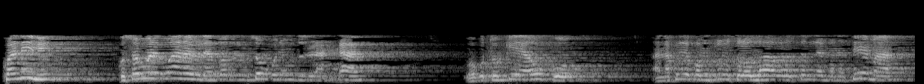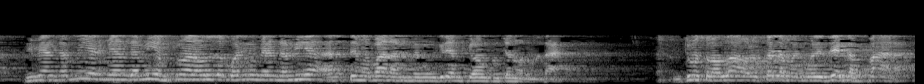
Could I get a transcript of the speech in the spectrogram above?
Kwa nini? Kwa sababu yule bwana yule ambaye tulimsoma kwenye mtu wa ahkam wa kutokea huko anakuja kwa mtume sallallahu alaihi wasallam anasema nimeangamia nimeangamia. Mtume anauliza kwa nini umeangamia? Anasema bana nimemwingilia mke wangu mchana wa Ramadhani. Mtume sallallahu alaihi wasallam alimuelezea kafara.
